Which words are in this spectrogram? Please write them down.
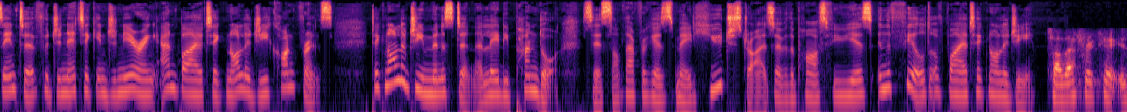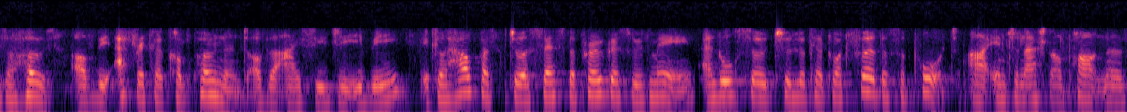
Centre for Genetic Engineering and Biotechnology Conference. Technology Minister Naledi Pandor says South Africa has made huge strides over the past few years in the field of biotechnology. South Africa is a host of the Africa component of the ICGEB. It will help us to assess the progress we've made and also to look at what further support our international partners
